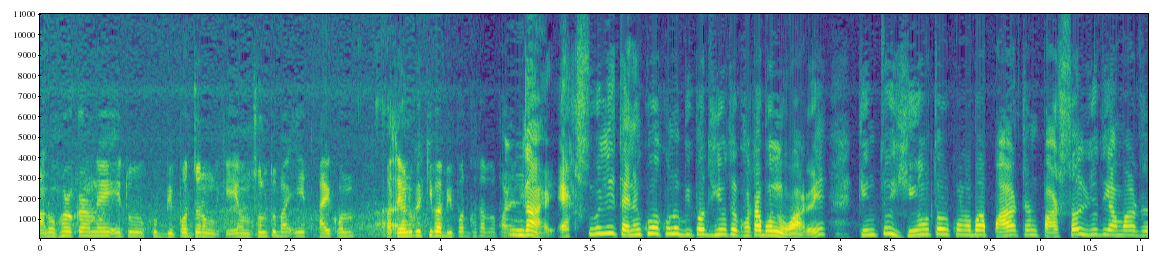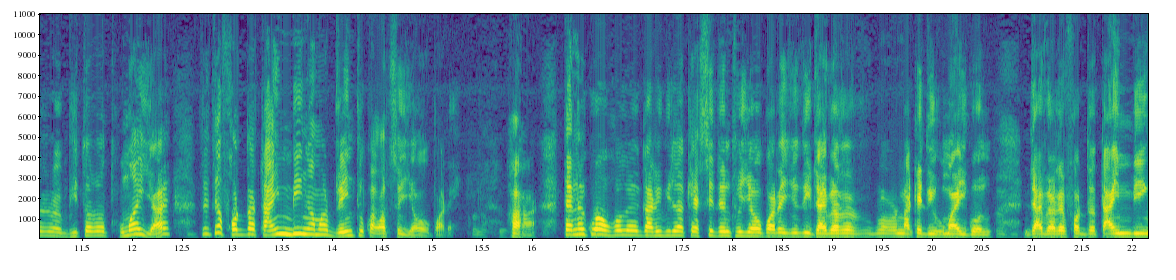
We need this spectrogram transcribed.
মানুহৰ কাৰণে এইটো খুব বিপদজনক নেকি? এই অঞ্চলটো বা এই ঠাইখন বা তেওঁলোকে কিবা বিপদ ঘটাব পাৰে? নাই একচুৱেলি তেনেকুৱা কোনো বিপদ সিহঁতে ঘটাব নোৱাৰে কিন্তু সিহঁতৰ কোনোবা পাৰ্ট এণ্ড পাৰ্চেল যদি আমাৰ ভিতৰত সোমাই যায় তেতিয়া ফৰ দ্য টাইম বিং আমাৰ ব্ৰেইনটো কলাপছ হৈ যাব পাৰে। হা তেনেকুৱা হ'লে গাড়ীবিলাক এক্সিডেণ্ট হৈ যাব পাৰে যদি ড্ৰাইভাৰৰ নাকেদি সোমাই গ'ল। ড্ৰাইভাৰে for the time being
